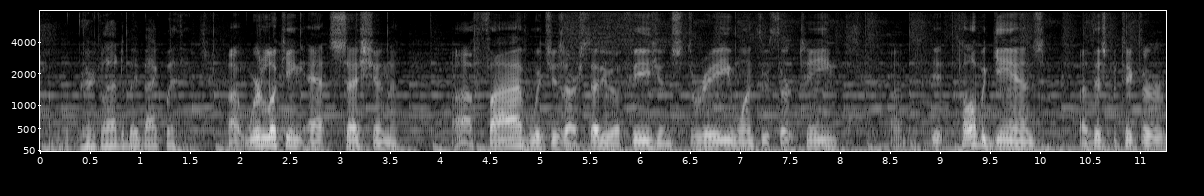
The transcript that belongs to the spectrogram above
I'm very glad to be back with you. Uh, we're looking at session uh, 5, which is our study of Ephesians 3 1 through 13. Uh, it, Paul begins uh, this particular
